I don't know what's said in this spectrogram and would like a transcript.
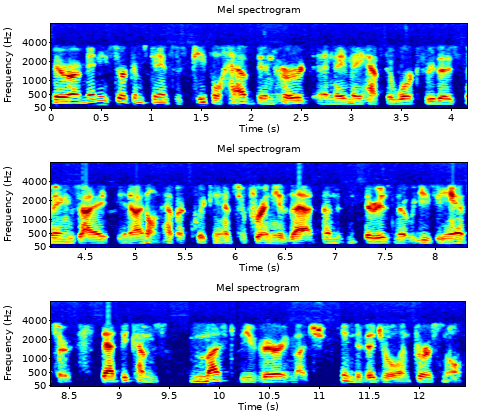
there are many circumstances people have been hurt and they may have to work through those things. I you know I don't have a quick answer for any of that, and there is no easy answer. That becomes must be very much individual and personal.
